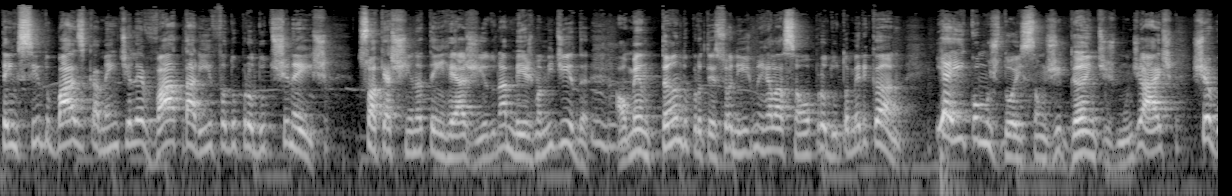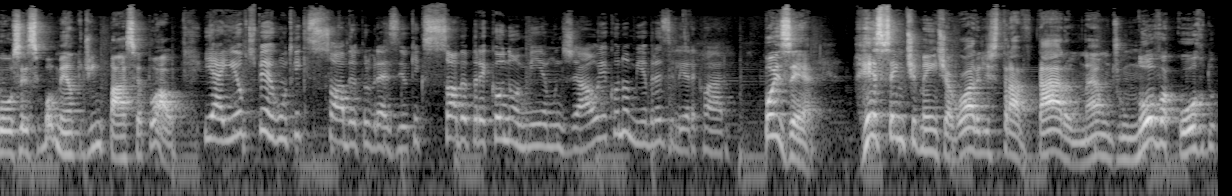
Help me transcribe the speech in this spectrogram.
tem sido basicamente elevar a tarifa do produto chinês. Só que a China tem reagido na mesma medida, uhum. aumentando o protecionismo em relação ao produto americano. E aí, como os dois são gigantes mundiais, chegou-se a esse momento de impasse atual. E aí eu te pergunto, o que, que sobra para o Brasil? O que, que sobra para a economia mundial e a economia brasileira, claro? Pois é, Recentemente, agora, eles trataram né, de um novo acordo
